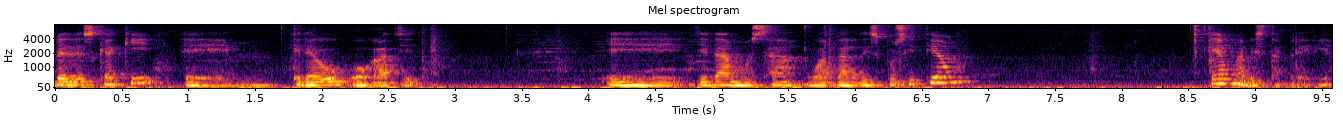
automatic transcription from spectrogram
vedes que aquí eh, creou o gadget. E lle damos a guardar disposición é unha vista previa.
